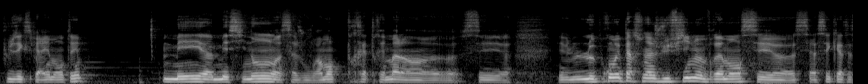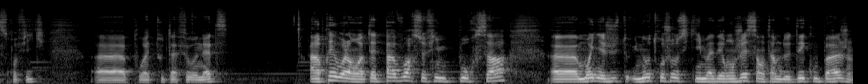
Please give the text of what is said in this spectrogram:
plus expérimenté. Mais, euh, sinon, ça joue vraiment très très mal. hein. C'est le premier personnage du film, vraiment, c'est assez catastrophique, pour être tout à fait honnête. Après, voilà, on va peut-être pas voir ce film pour ça. Moi, il y a juste une autre chose qui m'a dérangé, c'est en termes de découpage.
